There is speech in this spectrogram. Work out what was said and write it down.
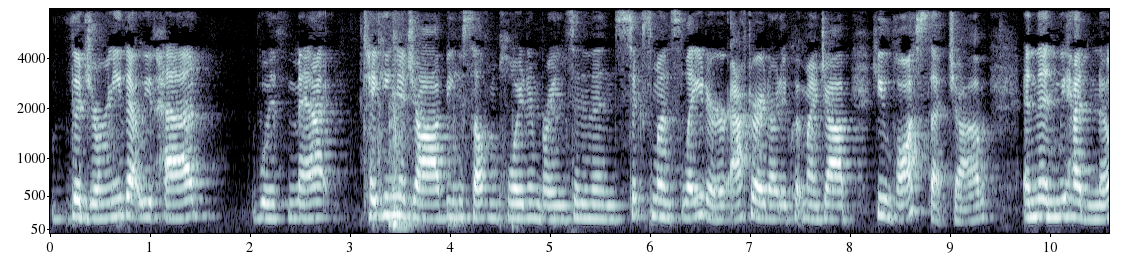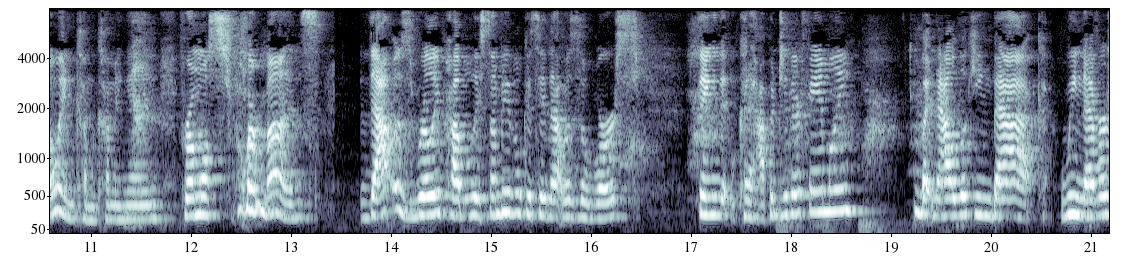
the journey that we've had with Matt taking a job, being self-employed in Branson, and then six months later, after I'd already quit my job, he lost that job, and then we had no income coming in for almost four months. That was really probably some people could say that was the worst thing that could happen to their family. But now looking back, we never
